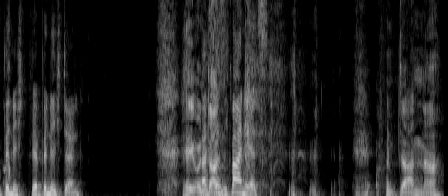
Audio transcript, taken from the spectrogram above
bin ich? Wer bin ich denn? Hey, und Weißt du, was dann, ich meine jetzt? und dann, ne?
